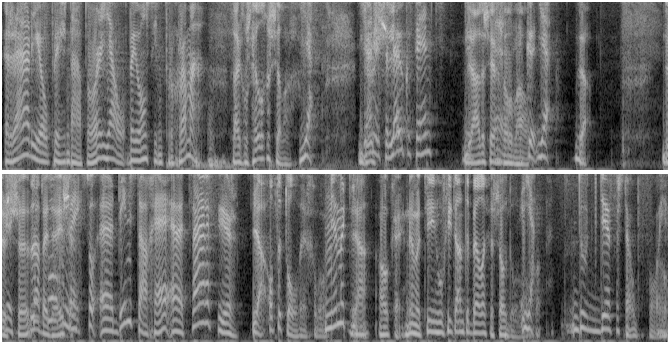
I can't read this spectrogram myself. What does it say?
radiopresentator jou bij ons in het programma. Lijkt ons heel gezellig. Ja. Jan Dus- is een leuke vent. ja, dat zeggen ze Eh, allemaal. Ja, Ja. Dus, dus nou, bij volgende deze. week, zo- eh, dinsdag, hè, eh, 12 uur. Ja, op de tolweg gewoon. Nummer 10. Ja, oké. Nummer 10 hoeft niet aan te ga Zo door. Ja, doe de deur verstopen voor je.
